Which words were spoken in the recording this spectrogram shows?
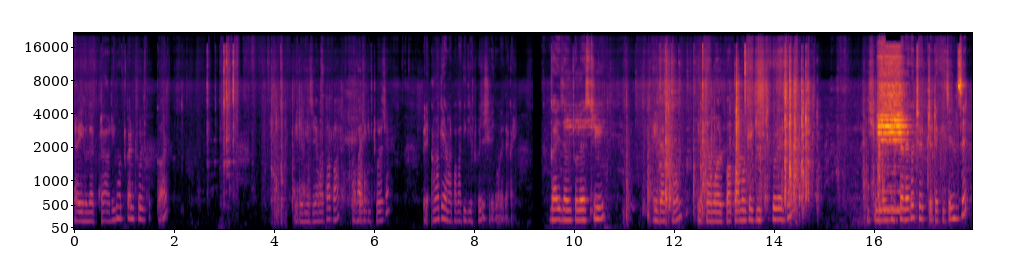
আর এই হলো একটা রিমোট কন্ট্রোল কার এটা দিয়েছে আমার পাপা আমার ভাইকে গিফট করেছে। এটা আমাকে আমার পাপাকে গিফট করেছে সেটা তোমাদের দেখাই। গাইজ আমি চলে এসেছি। এই দেখো, এটা আমার পাপা আমাকে গিফট করেছে। কি সুন্দর গিফটটা দেখো, ছোট্ট একটা কিচেন সেট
